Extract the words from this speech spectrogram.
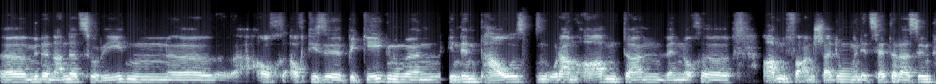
äh, miteinander zu reden, äh, auch, auch diese Begegnungen in den Pausen oder am Abend dann, wenn noch Abendveranstaltungen etc. sind,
